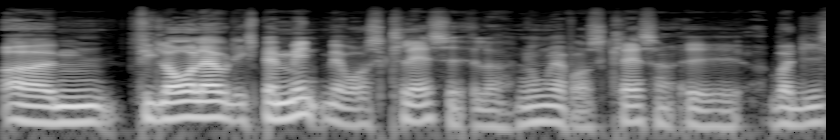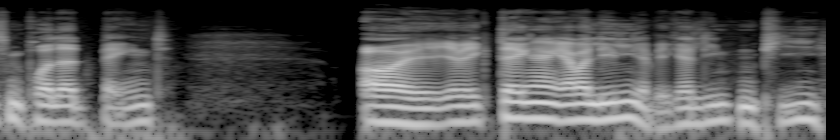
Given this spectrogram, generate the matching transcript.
og øhm, fik lov at lave et eksperiment med vores klasse, eller nogle af vores klasser, øh, hvor de ligesom prøvede at lave et band. Og øh, jeg ved ikke, dengang jeg var lille, jeg ved ikke, jeg lignede en pige,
